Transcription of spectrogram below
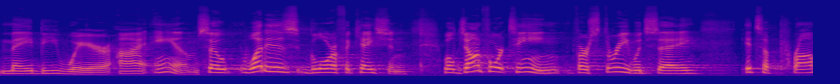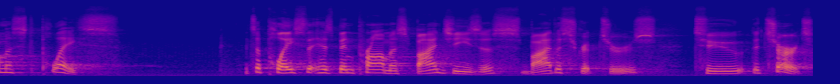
may be where I am. So, what is glorification? Well, John 14, verse 3 would say it's a promised place. It's a place that has been promised by Jesus, by the scriptures, to the church.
